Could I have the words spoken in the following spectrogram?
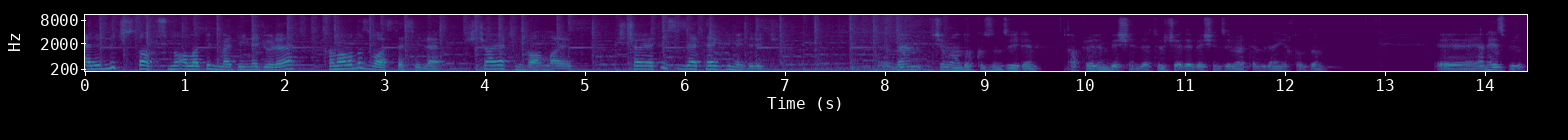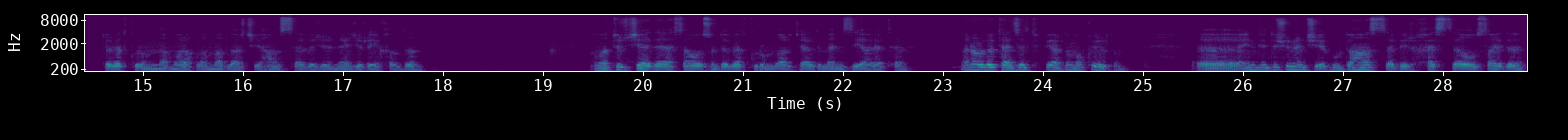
əlillik statusunu ala bilmədiyinə görə kanalımız vasitəsilə şikayət ünvanlayıb. Şikayəti sizə təqdim edirik. Mən 2019-cu ilin aprelin 5-də Türkiyədə 5-ci mərtəbədən yıxıldım. E, yəni heç bir dövlət qurumundan maraqlanmadılar ki, hansı səbəbə görə, nəyə görə yıxıldın. Amma Türkiyədə sağ olsun dövlət qurumları gəldi məni ziyarətə. Mən orada təcil tibb yardım oxuyurdum. İndi düşünün ki, burada hansısa bir xəstə olsaydı,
